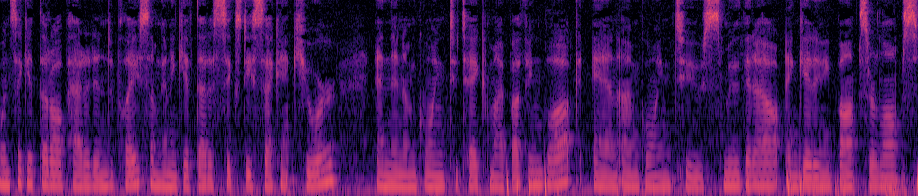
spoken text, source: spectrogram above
Once I get that all patted into place, I'm going to give that a 60 second cure and then I'm going to take my buffing block and I'm going to smooth it out and get any bumps or lumps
